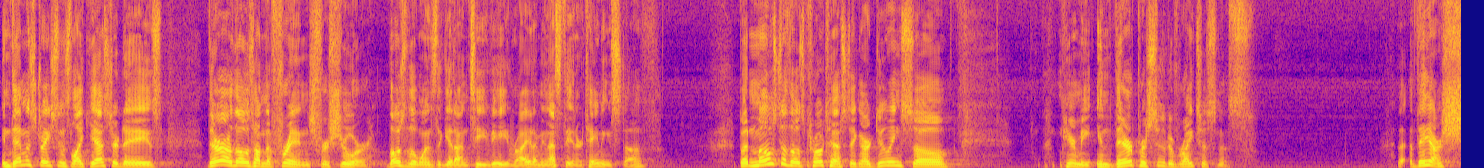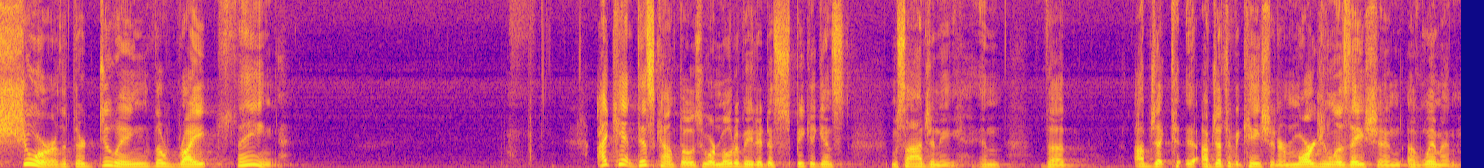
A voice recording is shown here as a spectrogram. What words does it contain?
In demonstrations like yesterday's, there are those on the fringe for sure. Those are the ones that get on TV, right? I mean, that's the entertaining stuff. But most of those protesting are doing so, hear me, in their pursuit of righteousness. They are sure that they're doing the right thing. I can't discount those who are motivated to speak against misogyny and the object, objectification or marginalization of women.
